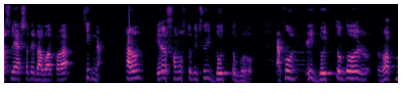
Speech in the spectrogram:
আসলে একসাথে ব্যবহার করা ঠিক না। কারণ এরা সমস্ত কিছুই দৈত্য গ্রহ। এখন এই দৈত্য গ্রহের রত্ন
